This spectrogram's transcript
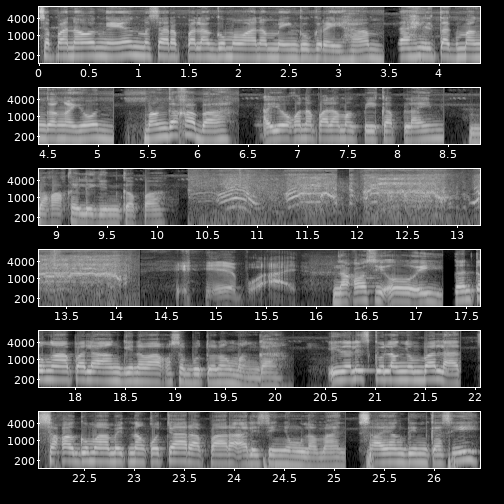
Sa panahon ngayon, masarap palang gumawa ng mango graham dahil tagmangga ngayon. Mangga ka ba? Ayoko na pala mag-pick up line. Baka kiligin ka pa. Yeah, boy. Nako si OA. Ganto nga pala ang ginawa ko sa buto ng mangga. Inalis ko lang yung balat, saka gumamit ng kutsara para alisin yung laman. Sayang din kasi,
